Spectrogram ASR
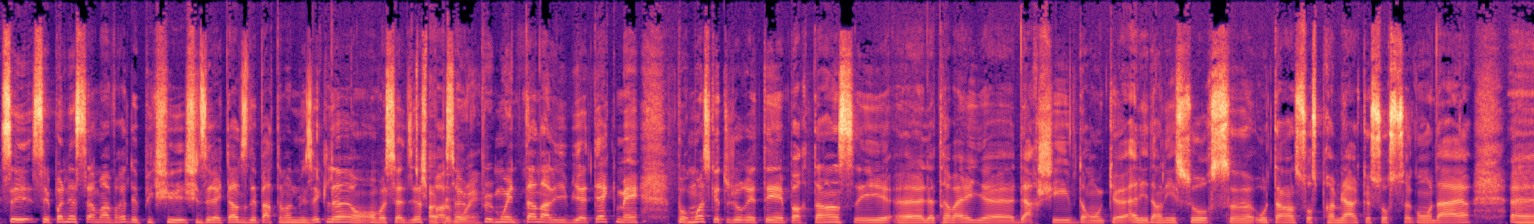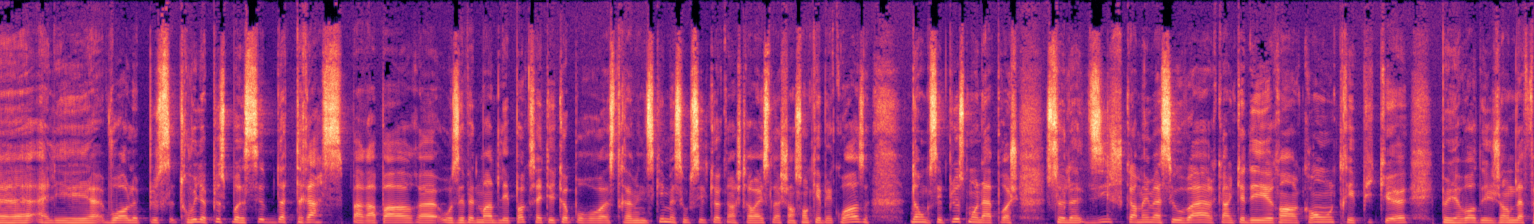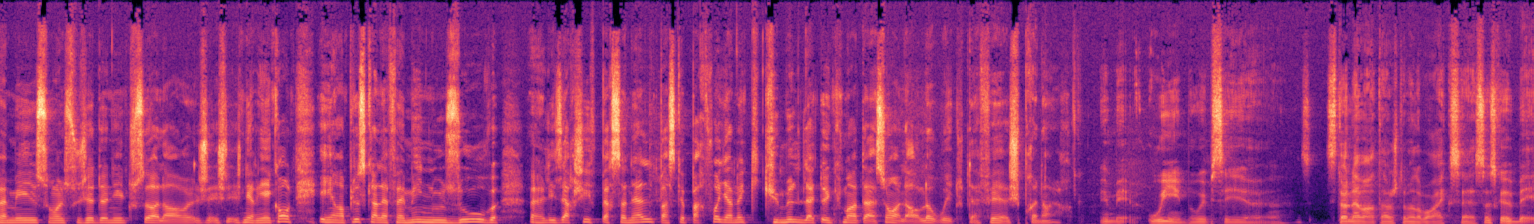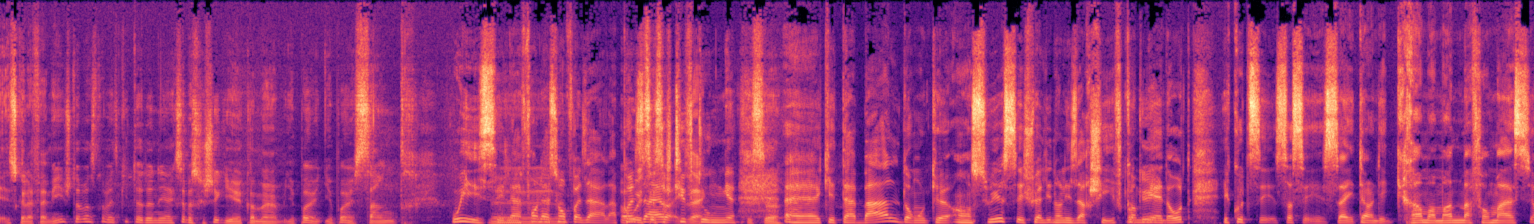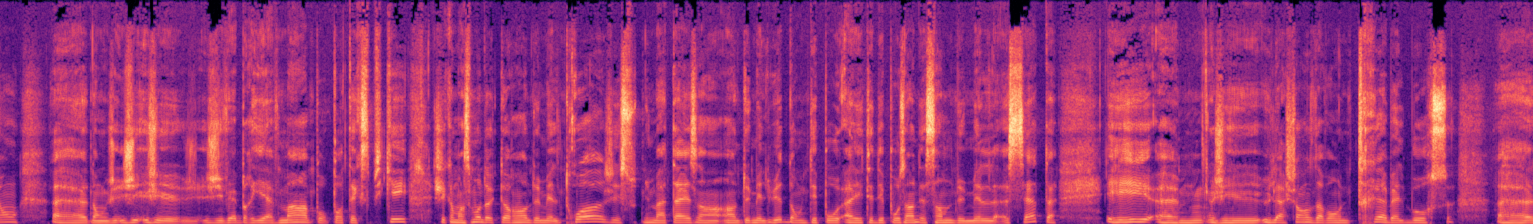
c'est pas nécessairement vrai depuis que je suis, directeur du département de musique. Là, on, va se le dire, je passe un peu moins de temps dans les bibliothèques, mais pour moi, ce qui a toujours été important, c'est euh, le travail euh, d'archives, donc euh, aller dans les sources, autant sources premières que sources secondaires, aller voir le plus, trouver le plus possible de traces par rapport aux événements de l'époque. Ça a été le cas pour Stravinsky, mais c'est aussi le cas quand je travaille sur la chanson québécoise. Donc, c'est plus mon approche. Cela dit, je suis quand même assez ouvert quand il y a des rencontres et puis qu'il peut y avoir des gens de la famille sur un sujet donné, tout ça. Alors, je, n'ai rien contre. Et en plus, quand la famille nous ouvre les archives personnelles, parce que parfois, il y en qui cumulent de la documentation. Alors là, oui, tout à fait, je suis preneur. Mais, oui, oui, c'est, euh, c'est un avantage justement d'avoir accès à ça. Est-ce que, ben, est-ce que la famille, justement, Stravinsky t'a donné accès? Parce que je sais qu'il y a comme un. Il n'y a, y a pas un centre oui, c'est la euh, Fondation Poser, la Poser ah Stiftung, euh, qui est à Bâle, donc euh, en Suisse, et je suis allé dans les archives, comme bien d'autres. Écoute, ça, ça a été un des grands moments de ma formation. donc, j'y vais brièvement pour, pour t'expliquer. J'ai commencé mon doctorat en 2003, j'ai soutenu ma thèse en, 2008, donc elle a été déposée en décembre 2007, et j'ai eu la chance d'avoir une très belle bourse,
